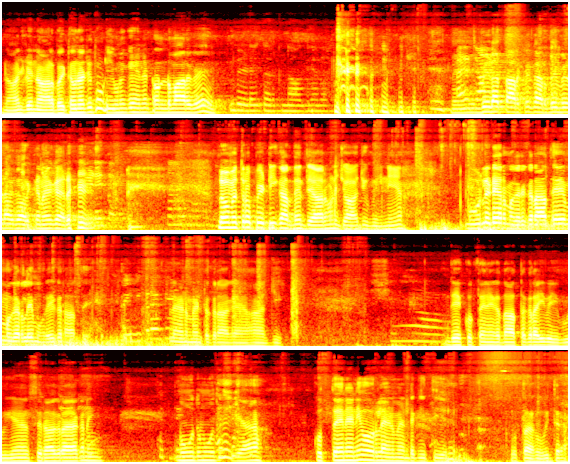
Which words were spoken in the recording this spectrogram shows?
ਨਾ ਜਿਹੜੇ ਨਾਲ ਬੈਠੇ ਉਹਨਾਂ ਚ ਥੋੜੀ ਉਹਨੇ ਕਿਸੇ ਨੇ ਟੁੰਡ ਮਾਰ ਗਏ ਬੇੜਾ ਹੀ ਗਰਕ ਨਾਲ ਦਿਆਂ ਦਾ। ਨਹੀਂ ਬੇੜਾ ਤਰਕ ਕਰਦੇ ਬੇੜਾ ਗਰਕ ਨਾ ਕਰ। ਲੋ ਮਿੱਤਰੋ ਪੇਟੀ ਕਰਦੇ ਤਿਆਰ ਹੁਣ ਚਾਹ ਚੂ ਪੀਨੇ ਆ। ਮੂਰਲੇ ਟਾਇਰ ਮਗਰ ਕਰਾਤੇ ਮਗਰਲੇ ਮੋਰੇ ਕਰਾਤੇ। ਐਨੀ ਕਰਾ ਕੇ ਗਏ ਹਾਂ ਜੀ ਦੇਖ ਕੁੱਤੇ ਨੇ ਕਦਾਤ ਕਰਾਈ ਬਈ ਪੂਰੀ ਐ ਸਿਰਾ ਕਰਾਇਆ ਕਿ ਨਹੀਂ? ਮੂਤ ਮੂਤ ਕੀ ਗਿਆ। ਕੁੱਤੇ ਨੇ ਨਹੀਂ ਹੋਰ ਅਲਾਈਨਮੈਂਟ ਕੀਤੀ ਇਹ। ਕੁੱਤਾ ਹੋਈ ਤੇਰਾ।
